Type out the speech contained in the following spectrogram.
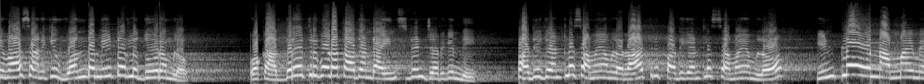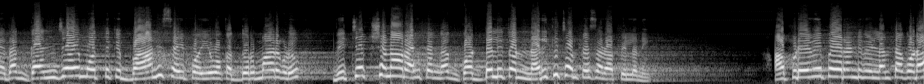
నివాసానికి వంద మీటర్ల దూరంలో ఒక అర్ధరాత్రి కూడా కాదండి ఆ ఇన్సిడెంట్ జరిగింది. పది గంటల సమయంలో రాత్రి పది గంటల సమయంలో ఇంట్లో ఉన్న అమ్మాయి మీద గంజాయి మొత్తకి బానిసైపోయి ఒక దుర్మార్గుడు విచక్షణారహితంగా గొడ్డలితో నరికి చంపేశాడు ఆ పిల్లని. అప్పుడు ఏమైపోయారండి వీళ్ళంతా కూడా?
